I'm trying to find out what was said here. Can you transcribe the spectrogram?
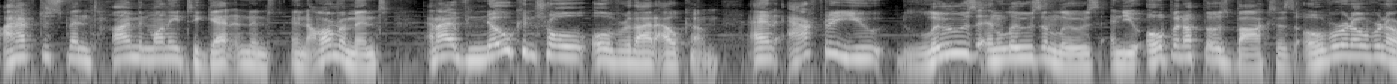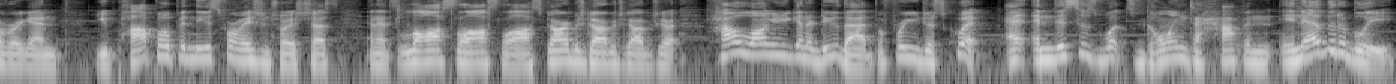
I have to spend time and money to get an, an armament and I have no control over that outcome. And after you lose and lose and lose and you open up those boxes over and over and over again you pop open these formation choice chests and it's lost lost lost garbage garbage garbage, garbage. how long are you going to do that before you just quit? And, and this is what's going to happen inevitably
